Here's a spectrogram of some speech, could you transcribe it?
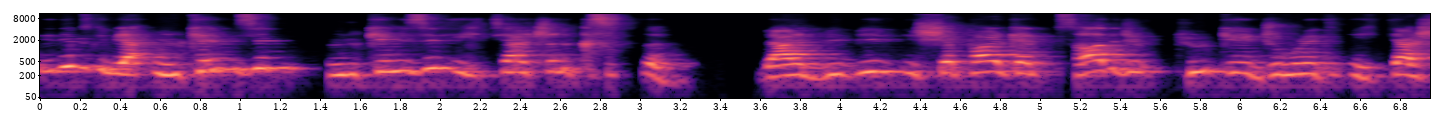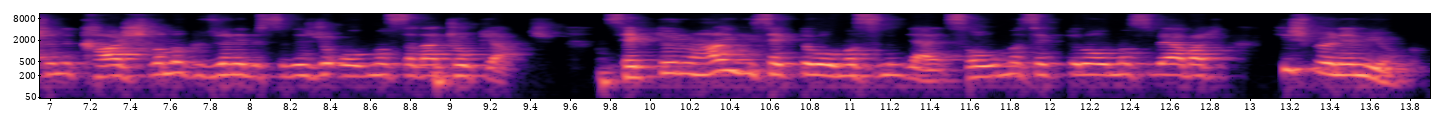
dediğimiz gibi yani ülkemizin ülkemizin ihtiyaçları kısıtlı. Yani bir, bir iş yaparken sadece Türkiye Cumhuriyeti'nin ihtiyaçlarını karşılamak üzerine bir strateji olması da çok yanlış. Sektörün hangi sektör olmasının yani savunma sektörü olması veya başka hiçbir önemi yok.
